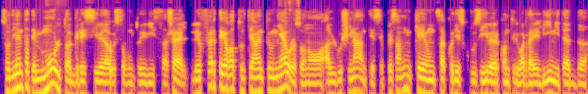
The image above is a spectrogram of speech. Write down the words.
sono diventate molto aggressive da questo punto di vista. Cioè, le offerte che ha fatto ultimamente un euro sono allucinanti e si è preso anche un sacco di esclusive per quanto riguarda le limited.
